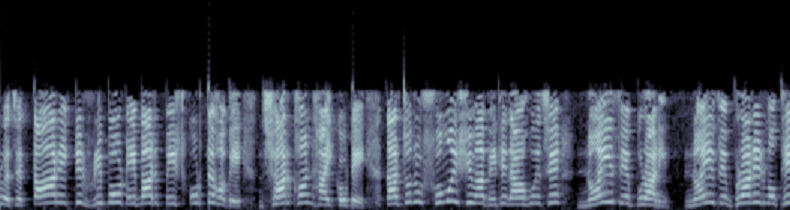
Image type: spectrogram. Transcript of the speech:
রয়েছে? তার একটি রিপোর্ট এবার পেশ করতে হবে ঝাড়খণ্ড হাইকোর্টে। তার জন্য সময়সীমা বেঁধে দেওয়া হয়েছে নয় ফেব্রুয়ারি। নয় ফেব্রুয়ারির মধ্যে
